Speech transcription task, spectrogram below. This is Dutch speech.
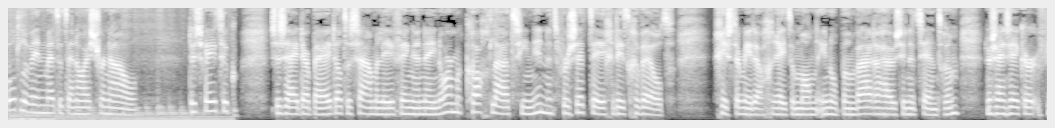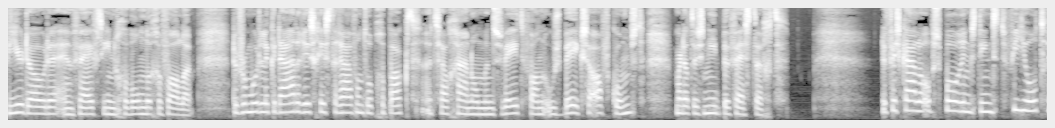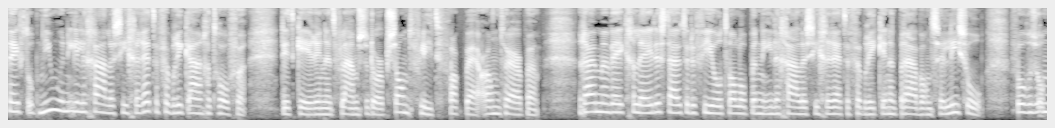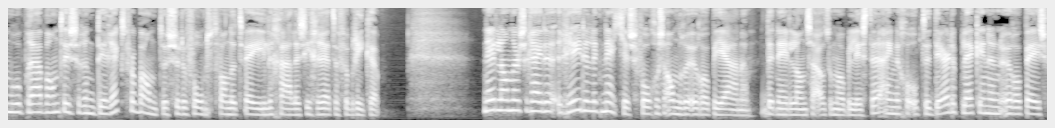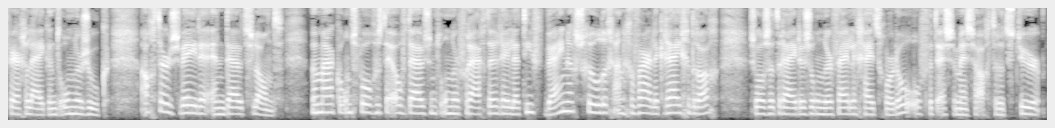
Lot met het NOS Journaal. De Zweedse... Ze zei daarbij dat de samenleving een enorme kracht laat zien in het verzet tegen dit geweld. Gistermiddag reed een man in op een warenhuis in het centrum. Er zijn zeker vier doden en vijftien gewonden gevallen. De vermoedelijke dader is gisteravond opgepakt. Het zou gaan om een Zweed van Oezbeekse afkomst, maar dat is niet bevestigd. De fiscale opsporingsdienst Fiat heeft opnieuw een illegale sigarettenfabriek aangetroffen. Dit keer in het Vlaamse dorp Zandvliet, vlakbij Antwerpen. Ruim een week geleden stuitte de Fiat al op een illegale sigarettenfabriek in het Brabantse Liesel. Volgens Omroep Brabant is er een direct verband tussen de vondst van de twee illegale sigarettenfabrieken. Nederlanders rijden redelijk netjes volgens andere Europeanen. De Nederlandse automobilisten eindigen op de derde plek in een Europees vergelijkend onderzoek. Achter Zweden en Duitsland. We maken ons volgens de 11.000 ondervraagden relatief weinig schuldig aan gevaarlijk rijgedrag. Zoals het rijden zonder veiligheidsgordel of het sms'en achter het stuur.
